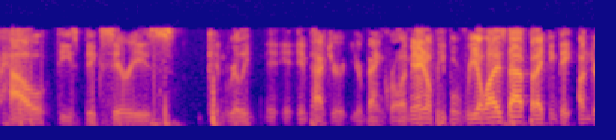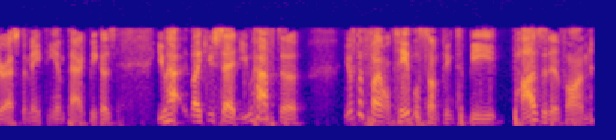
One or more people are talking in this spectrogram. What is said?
how these big series can really I- impact your your bankroll. I mean, I know people realize that, but I think they underestimate the impact because you have, like you said, you have to you have to final table something to be positive on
